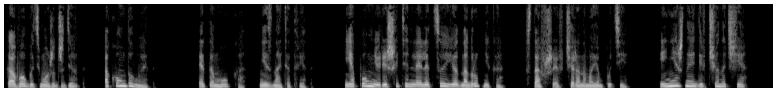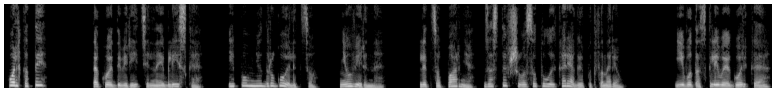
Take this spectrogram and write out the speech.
Кого, быть может, ждет? О ком думает? Это мука — не знать ответ. Я помню решительное лицо ее одногруппника, вставшее вчера на моем пути, и нежная девчоночья «Колька, ты?» Такое доверительное и близкое. И помню другое лицо, неуверенное. Лицо парня, застывшего сутулой корягой под фонарем его тоскливое горькое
